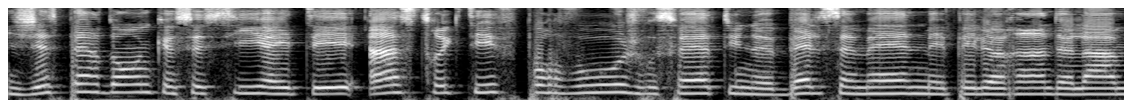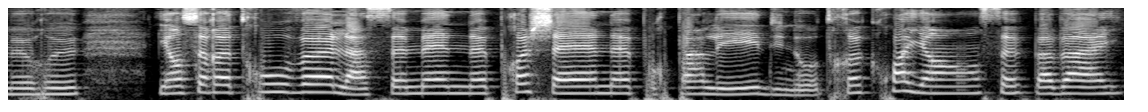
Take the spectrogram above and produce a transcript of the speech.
J'espère donc que ceci a été instructif pour vous. Je vous souhaite une belle semaine, mes pèlerins de l'âme heureux. Et on se retrouve la semaine prochaine pour parler d'une autre croyance. Bye bye.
